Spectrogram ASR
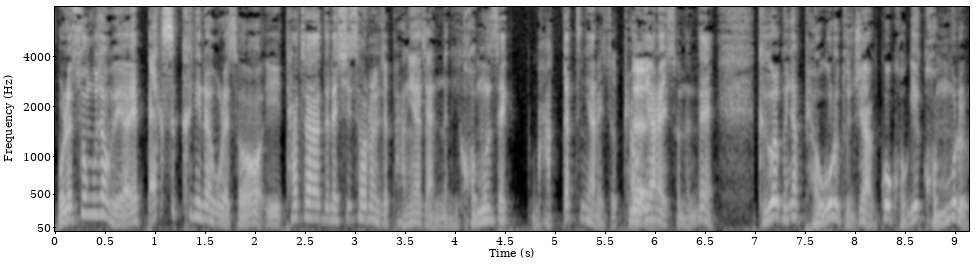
원래 수원구장 외야에 백스크린이라고 해서 이 타자들의 시선을 이제 방해하지 않는 이 검은색 막 같은 게 하나 있어 벽이 네. 하나 있었는데 그걸 그냥 벽으로 두지 않고 거기에 건물을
